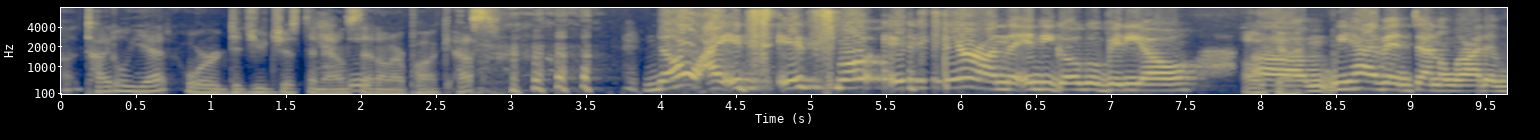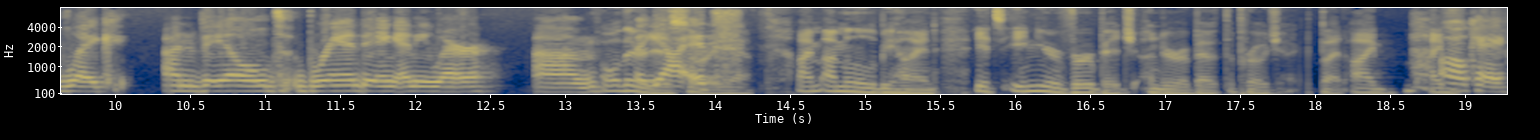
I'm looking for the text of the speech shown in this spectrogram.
uh, title yet, or did you just announce that on our podcast? no, I it's it's it's there on the Indiegogo video. Okay. Um, we haven't done a lot of like unveiled branding anywhere. Um, oh, there it yeah, is. Sorry, yeah. I'm I'm a little behind. It's in your verbiage under about the project, but I I, okay,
